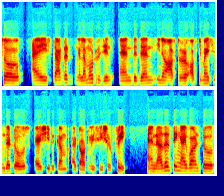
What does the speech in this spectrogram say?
So I started lamotrigine, and then you know after optimizing the dose, uh, she become uh, totally seizure free. And other thing I want to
